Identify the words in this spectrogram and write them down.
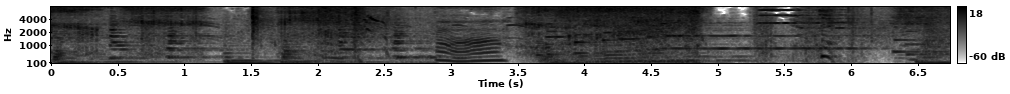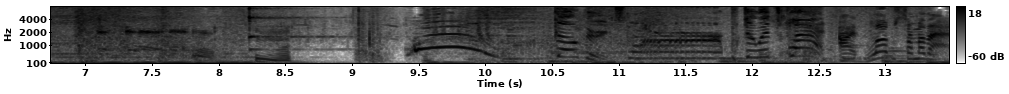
Aww. Go-Gurts! Do it flat! I'd love some of that.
